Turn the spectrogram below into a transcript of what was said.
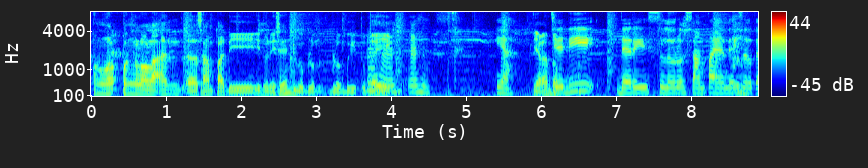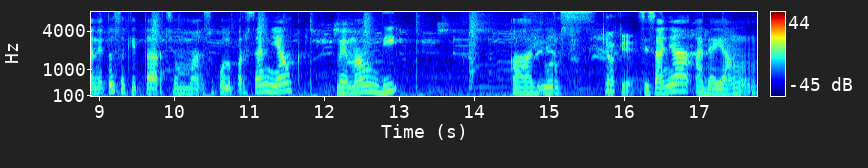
pengelo- pengelolaan eh, sampah di Indonesia ini juga belum belum begitu baik. Mhm. Iya. Ya kan, Dok? Jadi dari seluruh sampah yang dihasilkan itu sekitar cuma 10% yang memang di uh, diurus. Oke. Sisanya ada yang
